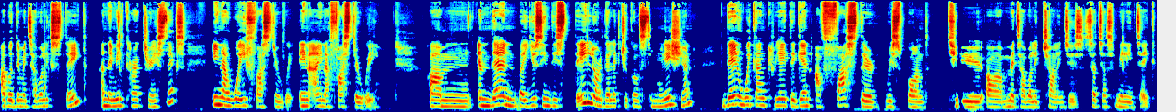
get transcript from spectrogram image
about the metabolic state and the meal characteristics in a way faster way in, in a faster way. Um, and then by using this tailored electrical stimulation, then we can create again a faster response to uh, metabolic challenges such as meal intake.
